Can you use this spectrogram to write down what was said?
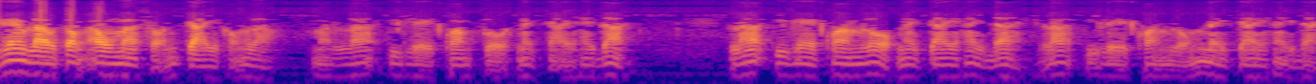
แล้วเราต้องเอามาสอนใจของเรามาละกิเลสความโกรธในใจให้ได้ ละกิเลสความโลภในใจให้ได้ ละกิเลสความหลงในใจให้ได้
